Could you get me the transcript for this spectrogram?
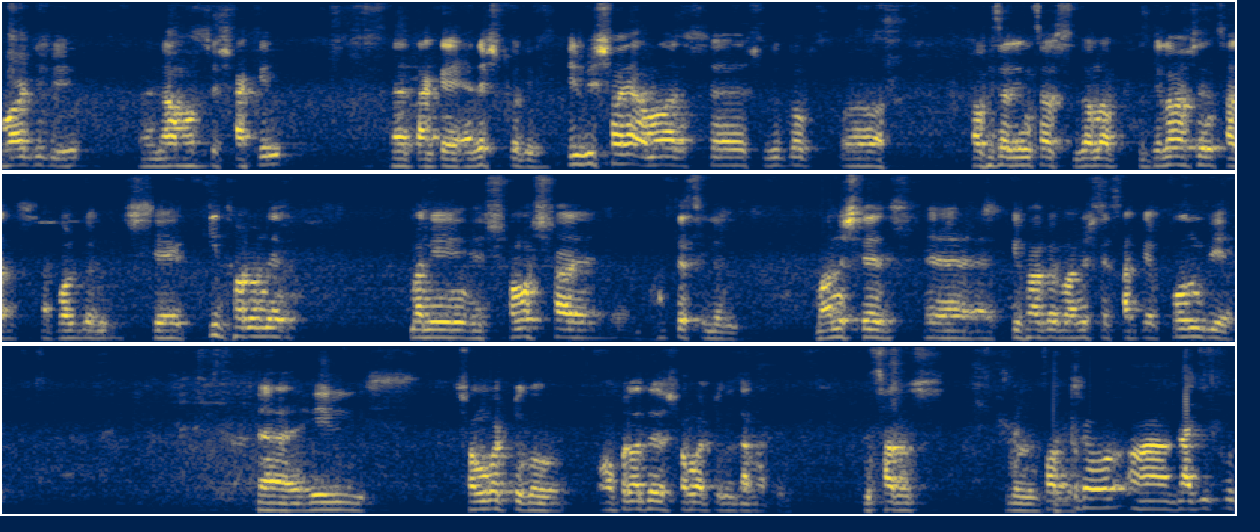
ভয় ডিবি নাম হচ্ছে শাকিল তাকে অ্যারেস্ট করি। এই বিষয়ে আমার তো অফিসার ইনচার্জ জনাব জেলা হোসেন স্যার বলবেন, সে কি ধরনের মানে সমস্যায় ভুগতেছিলেন। মানুষের কীভাবে মানুষের সাথে ফোন দিয়ে এই সংবাদটুকু অপরাধের সংবাদটুকু জানাতেন। পত্র গাজীপুর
